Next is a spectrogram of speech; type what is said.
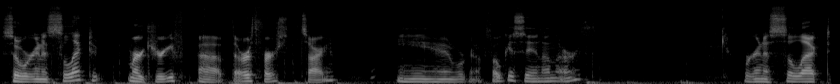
So we're going to select Mercury, uh, the Earth first, sorry, and we're going to focus in on the Earth. We're going to select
